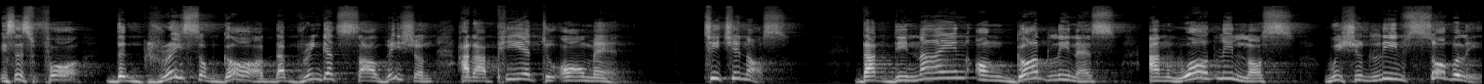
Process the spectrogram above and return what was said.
It says, For the grace of God that bringeth salvation had appeared to all men, teaching us that denying ungodliness and worldly lusts, we should live soberly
